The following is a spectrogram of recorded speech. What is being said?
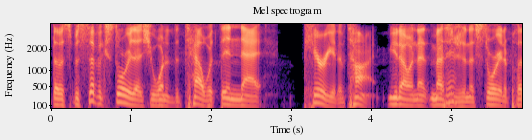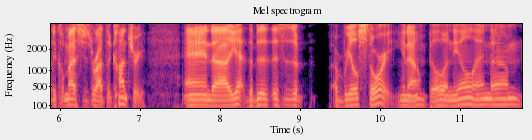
the the specific story that she wanted to tell within that period of time. You know, and that message Yeah. and the story and the political message throughout the country. And uh, yeah, the, this is a, a real story. You know, Bill O'Neill and um,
